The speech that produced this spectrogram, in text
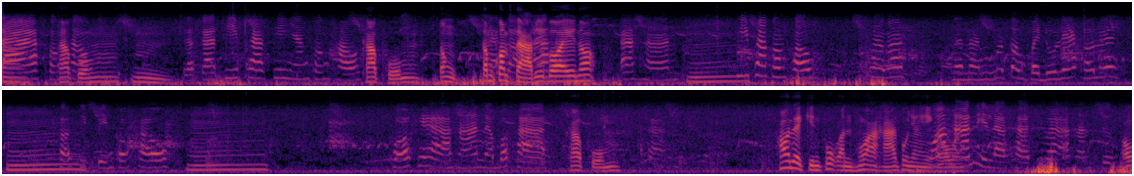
ษาของครับเขาผมอืมแล้วก็ที่พักที่หยังของเขาครับผมต้องทำความสะอาดบ่อยๆเนาะอาหารอืมที่พักของเขาถ้าว่านั่นนั้นไม่ต้องไปดูแลเขาเลยอืมเขาสิเป็นของเขาอืมขอแค่อาหารนะบ่ขาดครับผมค่ะเฮาได้กินพวกอันหัวอาหารพวกหยังให้หัวเขาอาหารนี่แหละค่ะที่ว่าอา หารเสริมอ๋อ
